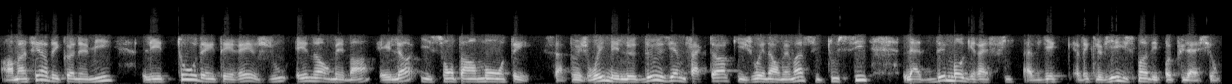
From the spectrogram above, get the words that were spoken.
en matière d'économie, les taux d'intérêt jouent énormément et là, ils sont en montée. Ça peut jouer, mais le deuxième facteur qui joue énormément, c'est aussi la démographie avec le vieillissement des populations.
